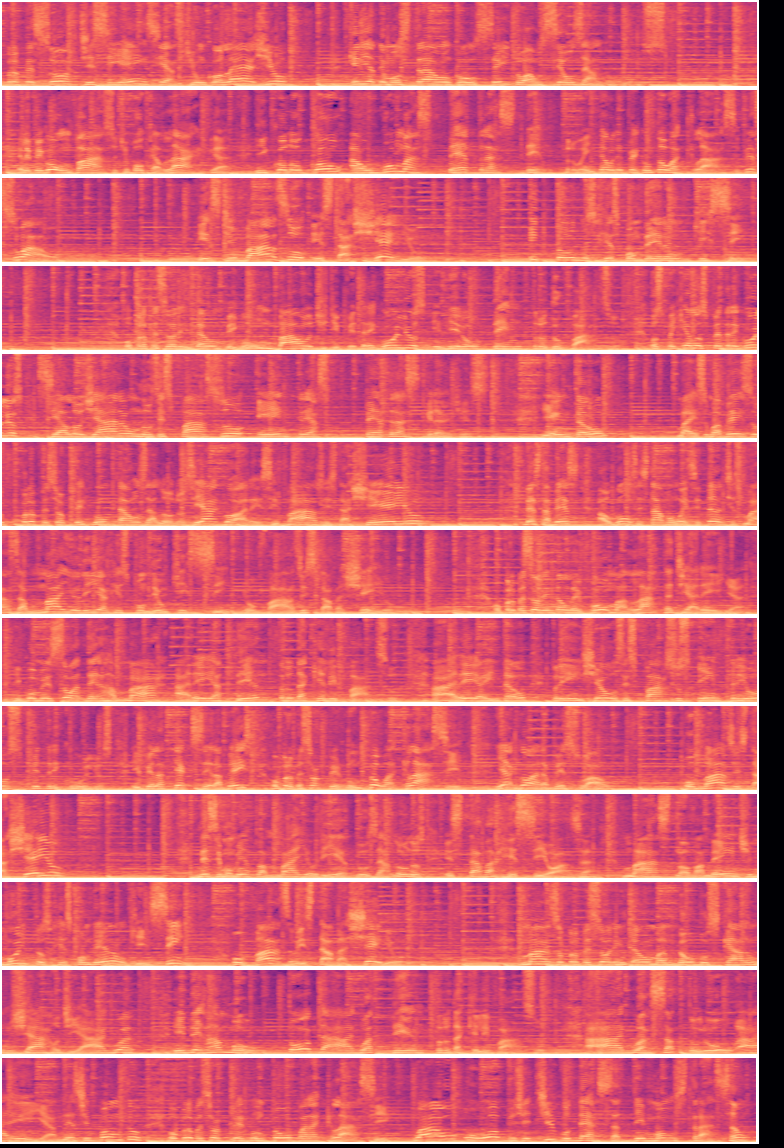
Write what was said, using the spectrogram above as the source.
professor de ciências de um colégio queria demonstrar um conceito aos seus alunos. Ele pegou um vaso de boca larga e colocou algumas pedras dentro. Então ele perguntou à classe: Pessoal, este vaso está cheio? E todos responderam que sim. O professor então pegou um balde de pedregulhos e virou dentro do vaso. Os pequenos pedregulhos se alojaram nos espaços entre as pedras grandes. E então, mais uma vez, o professor pergunta aos alunos: e agora esse vaso está cheio? Desta vez, alguns estavam hesitantes, mas a maioria respondeu que sim, o vaso estava cheio. O professor então levou uma lata de areia e começou a derramar areia dentro daquele vaso. A areia então preencheu os espaços entre os pedregulhos. E pela terceira vez, o professor perguntou à classe: E agora, pessoal? O vaso está cheio? Nesse momento, a maioria dos alunos estava receosa, mas novamente muitos responderam que sim, o vaso estava cheio. Mas o professor então mandou buscar um jarro de água e derramou toda a água dentro daquele vaso. A água saturou a areia. Neste ponto, o professor perguntou para a classe qual o objetivo dessa demonstração.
